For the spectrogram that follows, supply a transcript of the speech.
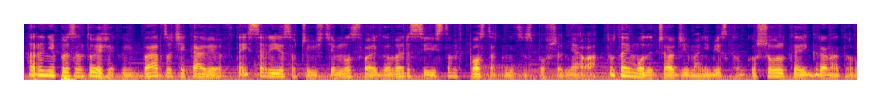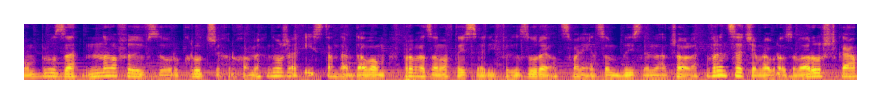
Harry nie prezentuje się jakoś bardzo ciekawie, w tej serii jest oczywiście mnóstwo jego wersji, stąd postać nieco spowszedniała. Tutaj młody Charlie ma niebieską koszulkę i granatową bluzę, nowy wzór krótszych ruchomych nóżek i standardową, wprowadzoną w tej serii fryzurę odsłaniającą bliznę na czole. W ręce ciemnobrązowa różdżka,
